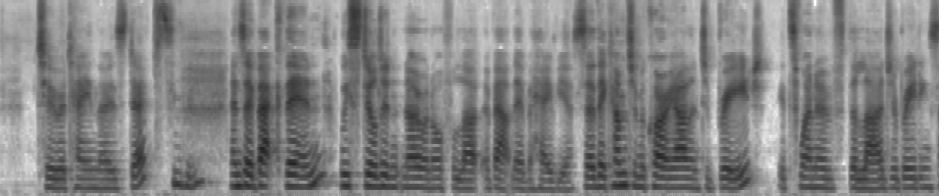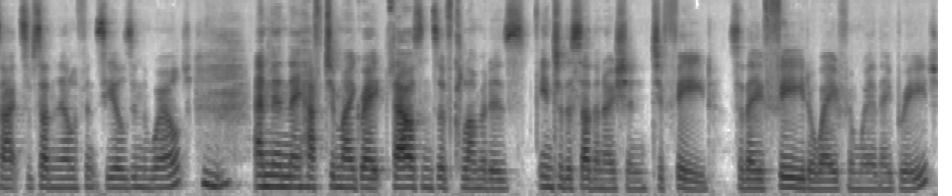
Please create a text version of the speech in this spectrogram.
to attain those depths. Mm-hmm. And so back then, we still didn't know an awful lot about their behaviour. So they come to Macquarie Island to breed. It's one of the larger breeding sites of southern elephant seals in the world. Mm-hmm. And then they have to migrate thousands of kilometres into the Southern Ocean to feed. So they feed away from where they breed.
